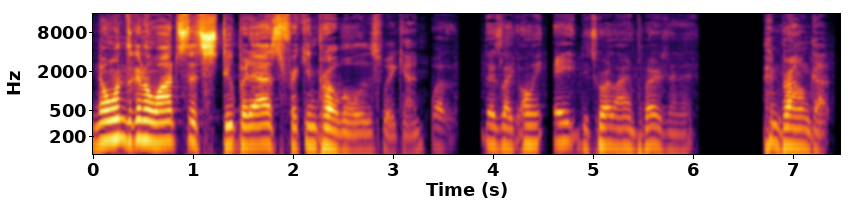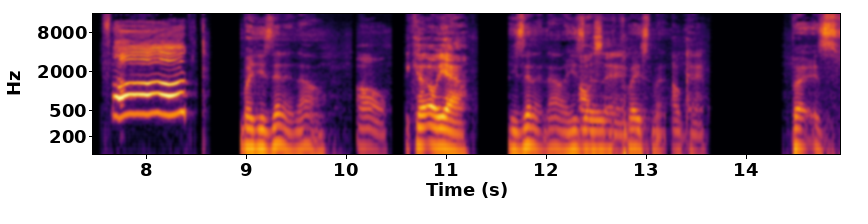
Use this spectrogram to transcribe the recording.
No one's gonna watch this stupid ass freaking Pro Bowl this weekend. Well, there's like only eight Detroit Lion players in it, And Brown got fucked. but he's in it now. Oh, because oh yeah. He's in it now. He's I'll a say. replacement. Okay. But it's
